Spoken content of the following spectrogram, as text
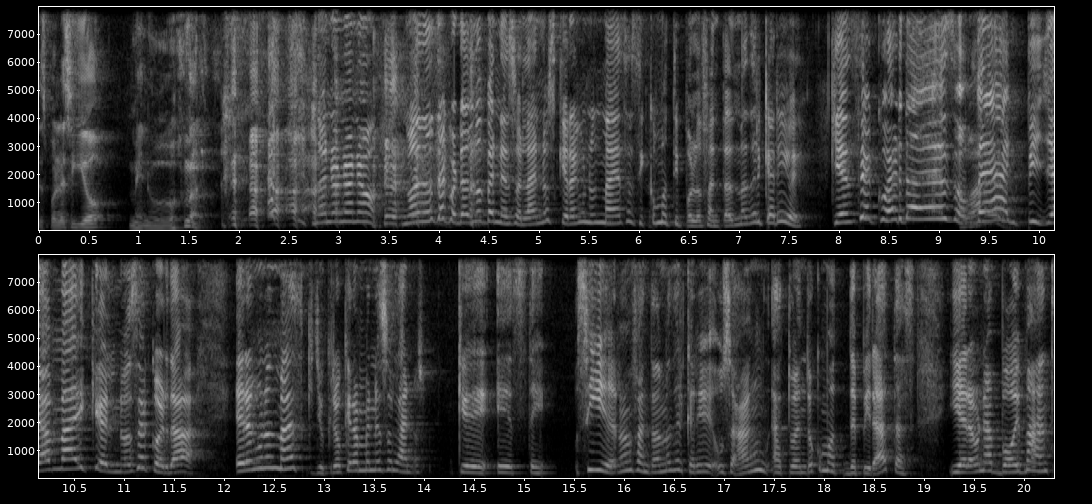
Después le siguió Menudo. No, no, no, no. No, no te acuerdas los venezolanos que eran unos maes así como tipo los fantasmas del Caribe. ¿Quién se acuerda de eso? Vean, pilla Michael, no se acordaba. Eran unos maes que yo creo que eran venezolanos que este sí, eran fantasmas del Caribe, usaban atuendo como de piratas y era una boy band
